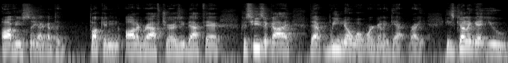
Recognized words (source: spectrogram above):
Obviously, I got the fucking autographed jersey back there because he's a guy that we know what we're going to get, right? He's going to get you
